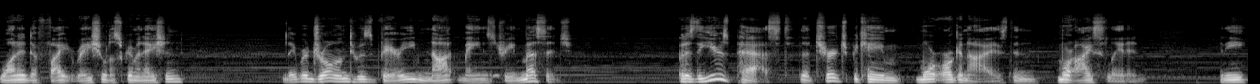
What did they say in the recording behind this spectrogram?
wanted to fight racial discrimination, they were drawn to his very not mainstream message. But as the years passed, the church became more organized and more isolated, and he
